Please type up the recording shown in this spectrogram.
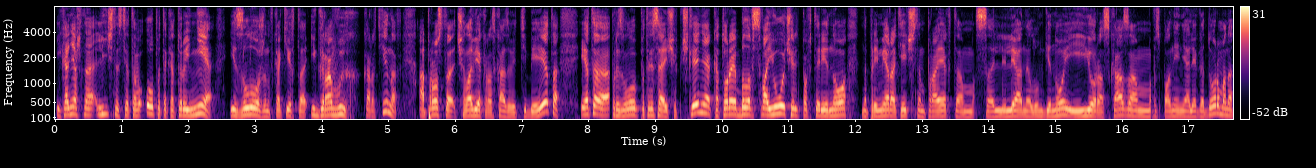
И, конечно, личность этого опыта, который не изложен в каких-то игровых картинах, а просто человек рассказывает тебе это, это произвело потрясающее впечатление, которое было в свою очередь повторено, например, отечественным проектом с Лилианой Лунгиной и ее рассказом в исполнении Олега Дормана.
